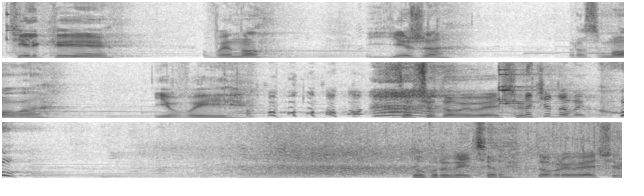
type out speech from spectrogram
тільки вино, їжа, розмова і ви. За чудовий вечір. За чудовий. Ху. Добрий вечір. Добрий вечір.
